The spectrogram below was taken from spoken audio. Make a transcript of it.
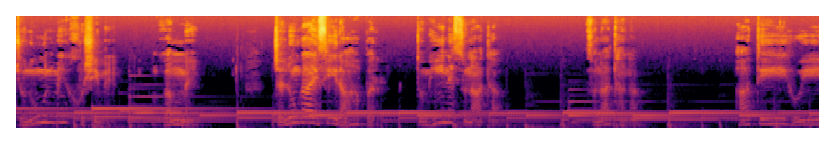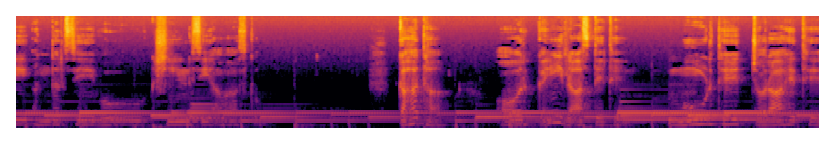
जुनून में, खुशी में, गम में। चलूँगा इसी राह पर। तुम्ही ने सुना था। सुना था ना? आती हुई अंदर से वो क्षीण सी आवाज़ को। कहा था, और कई रास्ते थे। मोड़ थे, चौराहे थे,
